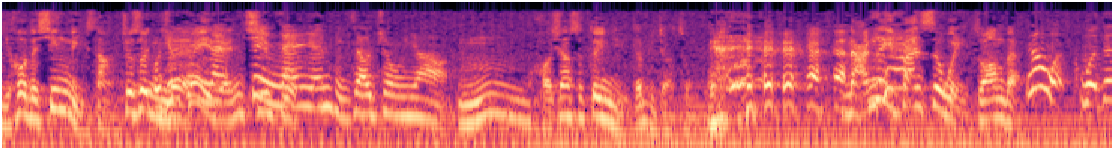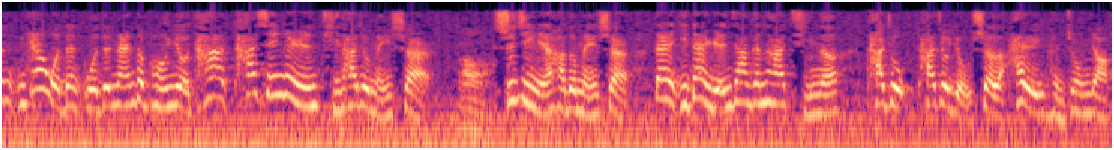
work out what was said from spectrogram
以后的心理上，就是说你对被男对人欺负，男人比较重要。嗯，好像是对女的比较重要，男的一般是伪装的那我我的你看我的我的男的朋友，他他先跟人提他就没事儿啊十几年他都没事儿，但一旦人家跟他提呢，他就他就有事儿了。还有一个很重要，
